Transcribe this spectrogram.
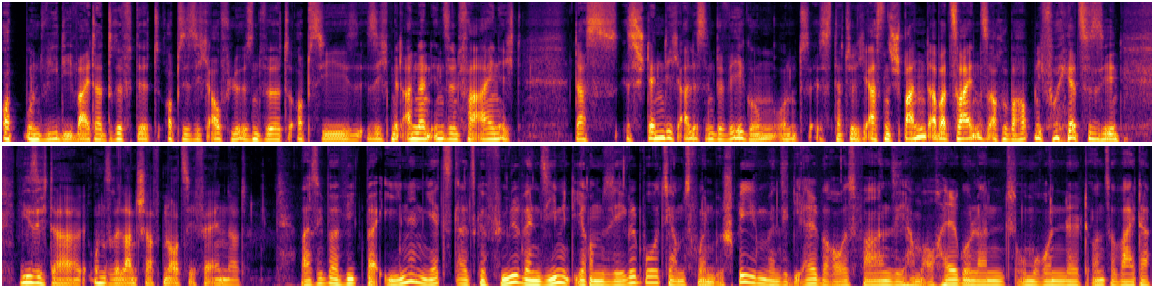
ob und wie die weiter driftet, ob sie sich auflösen wird, ob sie sich mit anderen Inseln vereinigt. Das ist ständig alles in Bewegung und ist natürlich erstens spannend, aber zweitens auch überhaupt nicht vorherzusehen, wie sich da unsere Landschaft Nordsee verändert. Was überwiegt bei Ihnen jetzt als Gefühl, wenn Sie mit Ihrem Segelboot, Sie haben es vorhin beschrieben, wenn Sie die Elbe rausfahren, Sie haben auch Helgoland umrundet und so weiter,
